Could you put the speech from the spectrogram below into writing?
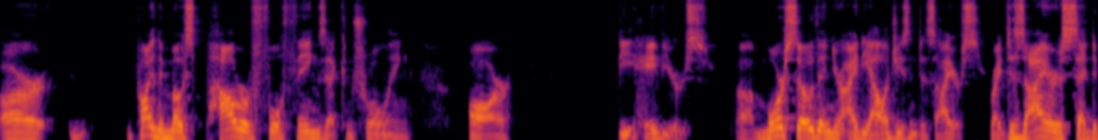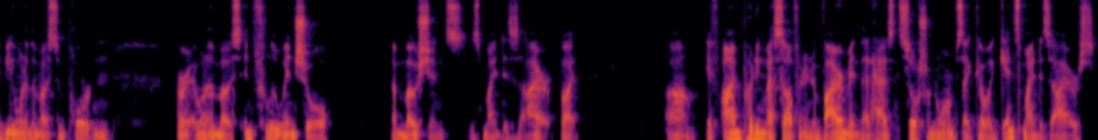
are probably the most powerful things at controlling our behaviors uh, more so than your ideologies and desires, right? Desire is said to be one of the most important or one of the most influential emotions is my desire. But um, if I'm putting myself in an environment that has social norms that go against my desires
